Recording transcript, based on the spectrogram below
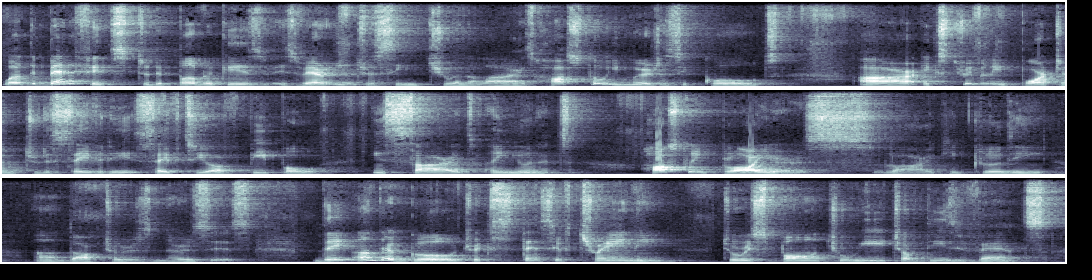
Well, the benefits to the public is, is very interesting to analyze. Hostel emergency codes are extremely important to the safety, safety of people inside a unit. Hostel employers, like including uh, doctors, nurses, they undergo to extensive training to respond to each of these events,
